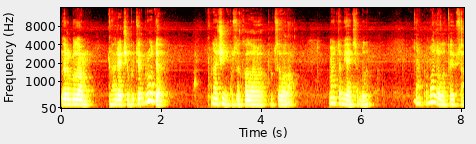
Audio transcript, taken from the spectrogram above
робила гарячі бутерброди, начинку закалапуцивала. У мене там яйця були. Я помазала, то і все.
